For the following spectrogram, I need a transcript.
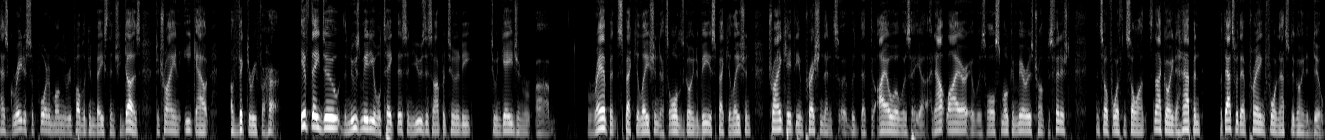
has greater support among the Republican base than she does to try and eke out a victory for her. If they do, the news media will take this and use this opportunity to engage in um, rampant speculation. That's all there's going to be is speculation. Try and create the impression that it's uh, that Iowa was a uh, an outlier. It was all smoke and mirrors. Trump is finished, and so forth and so on. It's not going to happen, but that's what they're praying for, and that's what they're going to do.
